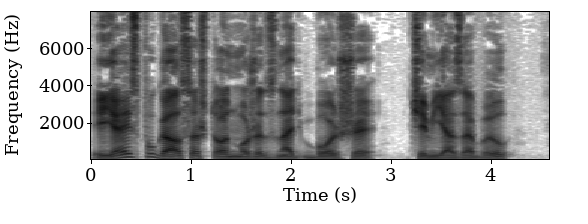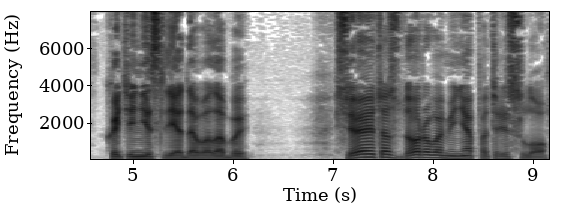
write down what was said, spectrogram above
И я испугался, что он может знать больше, чем я забыл, хоть и не следовало бы. Все это здорово меня потрясло,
